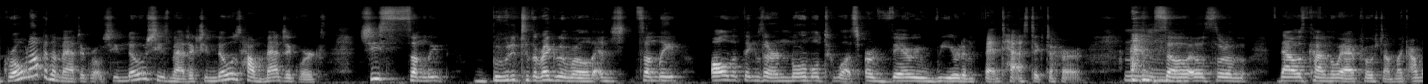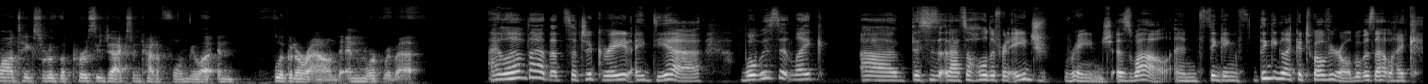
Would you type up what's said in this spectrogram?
grown up in the magic world. She knows she's magic. She knows how magic works. She's suddenly booted to the regular world and suddenly all the things that are normal to us are very weird and fantastic to her. Mm. And so it was sort of that was kind of the way I approached it. I'm like, I want to take sort of the Percy Jackson kind of formula and flip it around and work with that. I love that. That's such a great idea. What was it like? Uh, this is that's a whole different age range as well. And thinking thinking like a twelve year old. What was that like?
